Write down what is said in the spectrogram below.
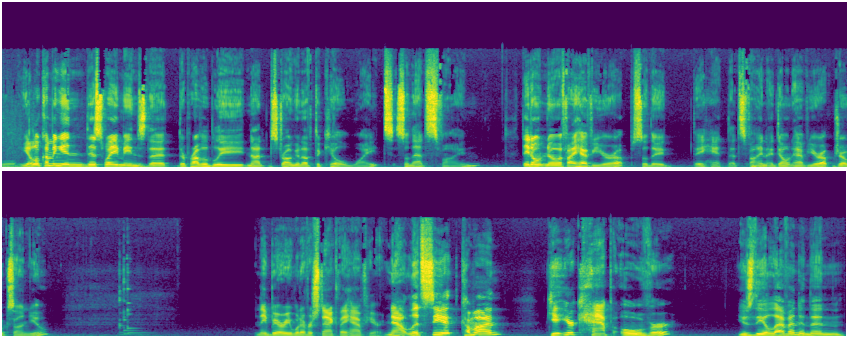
Cool. Yellow coming in this way means that they're probably not strong enough to kill white, so that's fine. They don't know if I have Europe, so they they hint that's fine. I don't have Europe. Joke's on you. And they bury whatever snack they have here. Now, let's see it. Come on. Get your cap over. Use the 11 and then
